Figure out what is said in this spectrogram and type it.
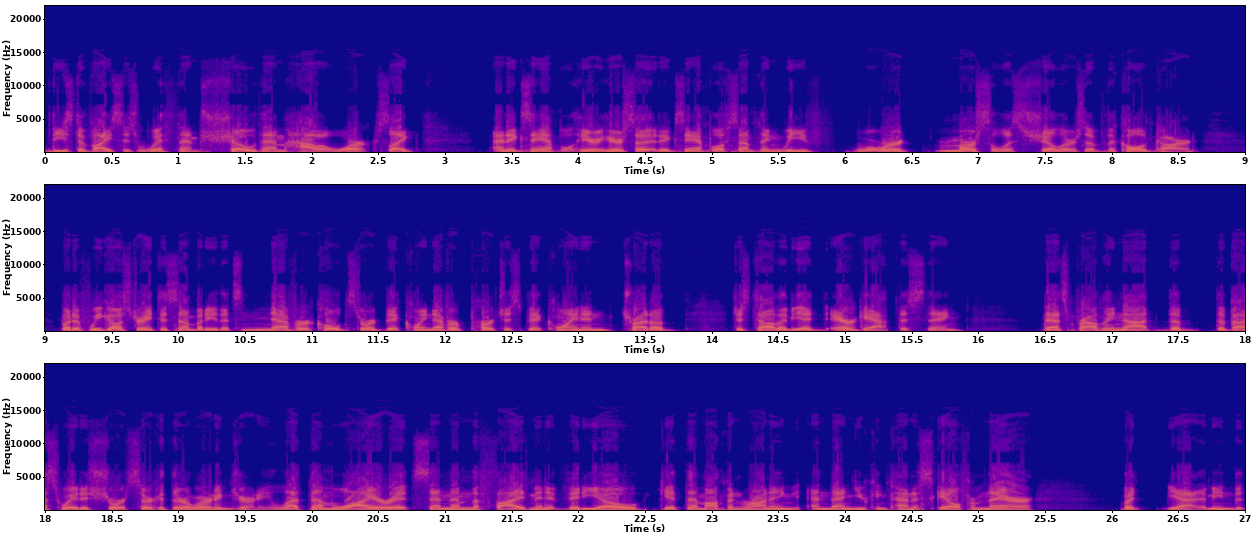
these devices with them. Show them how it works. Like an example. Here here's an example of something we've we're merciless shillers of the cold card. but if we go straight to somebody that's never cold stored Bitcoin, never purchased Bitcoin, and try to just tell them, yeah, air gap this thing, that's probably not the, the best way to short circuit their learning journey. Let them wire it, send them the five minute video, get them up and running, and then you can kind of scale from there. But yeah, I mean, the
